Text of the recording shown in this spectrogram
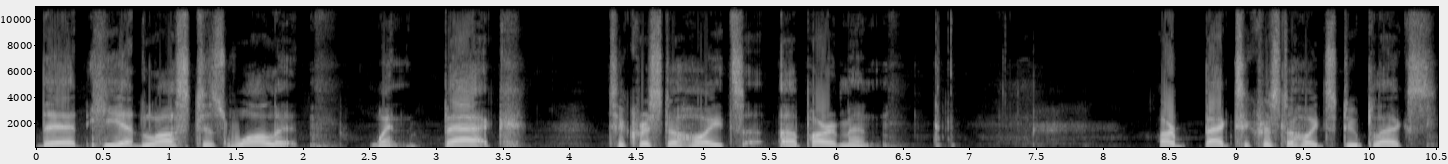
that he had lost his wallet, went back to Christa Hoyt's apartment, or back to Christa Hoyt's duplex,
